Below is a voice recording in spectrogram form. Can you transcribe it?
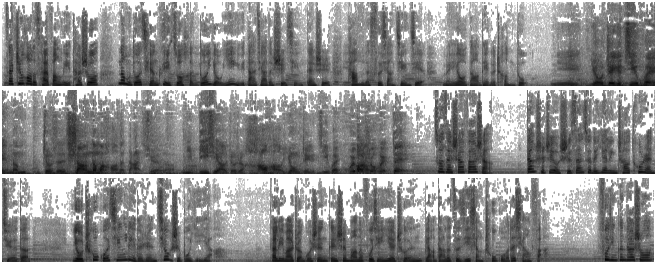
在之后的采访里，他说：“那么多钱可以做很多有益于大家的事情，但是他们的思想境界没有到那个程度。”你有这个机会能就是上那么好的大学呢？你必须要就是好好用这个机会回报社会。对，坐在沙发上，当时只有十三岁的叶令超突然觉得，有出国经历的人就是不一样。他立马转过身，跟身旁的父亲叶纯表达了自己想出国的想法。父亲跟他说：“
